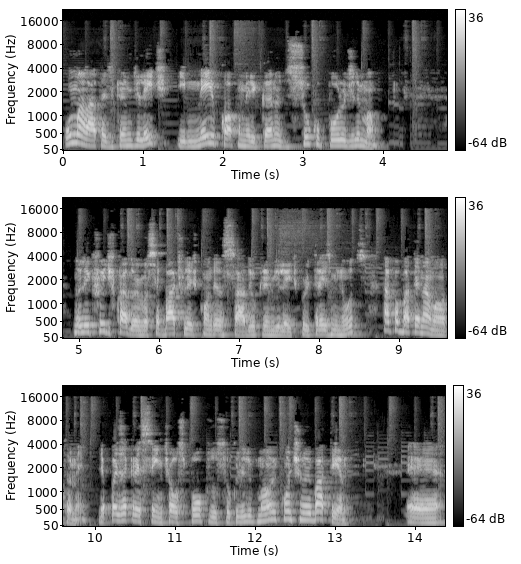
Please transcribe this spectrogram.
uma lata de creme de leite e meio copo americano de suco puro de limão. No liquidificador, você bate o leite condensado e o creme de leite por 3 minutos, dá para bater na mão também. Depois acrescente aos poucos o suco de limão e continue batendo. É,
